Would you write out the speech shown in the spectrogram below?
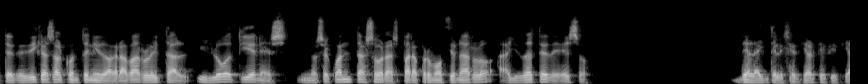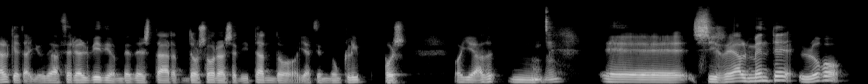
te dedicas al contenido, a grabarlo y tal, y luego tienes no sé cuántas horas para promocionarlo, ayúdate de eso. De la inteligencia artificial que te ayude a hacer el vídeo en vez de estar dos horas editando y haciendo un clip, pues, oye, mm, eh, si realmente luego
